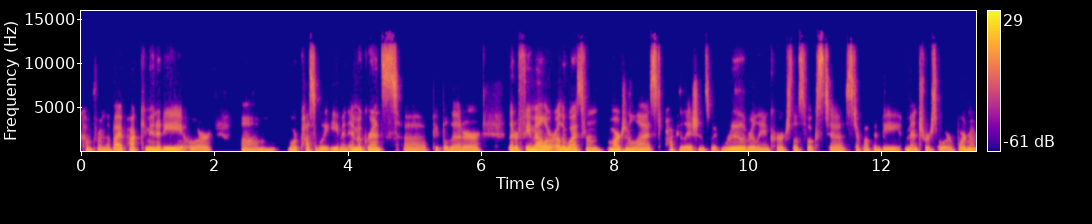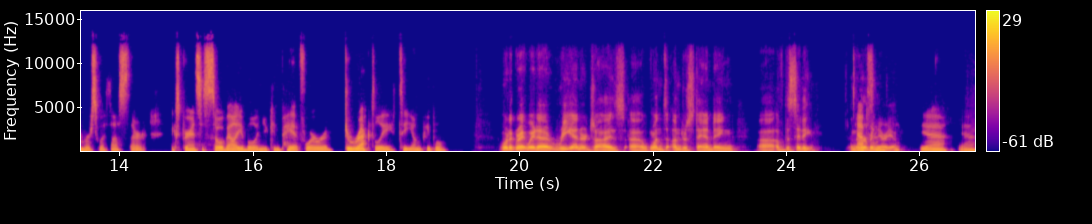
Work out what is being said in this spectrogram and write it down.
come from the BIPOC community or um, or possibly even immigrants, uh, people that are that are female or otherwise from marginalized populations. We'd really, really encourage those folks to step up and be mentors or board members with us. Their experience is so valuable, and you can pay it forward directly to young people. What a great way to re-energize uh, one's understanding uh, of the city and the Absolutely. urban area. Yeah, yeah.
